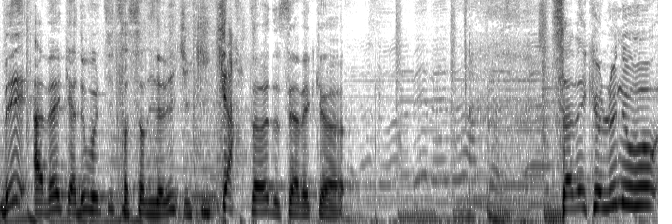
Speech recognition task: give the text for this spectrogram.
Mais avec un nouveau titre sur Dynamique qui, qui cartonne, c'est avec... euh, C'est avec le nouveau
